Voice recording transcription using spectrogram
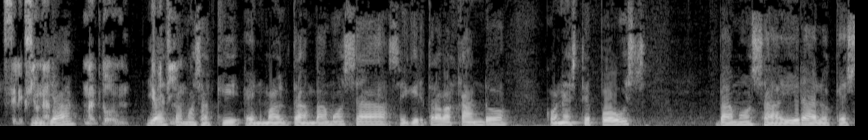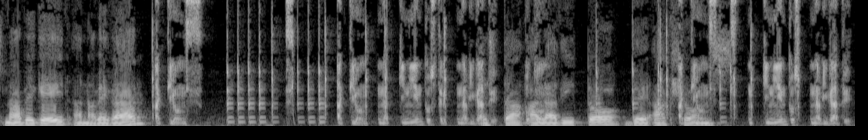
Seleccionado. y ya. Markdown. Ya Editing. estamos aquí en Markdown. Vamos a seguir trabajando con este post. Vamos a ir a lo que es Navigate, a navegar. Actions. Acción. Na- 503. Navigate. Está Botón. al ladito de Actions. Actions. 500. Navigate.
